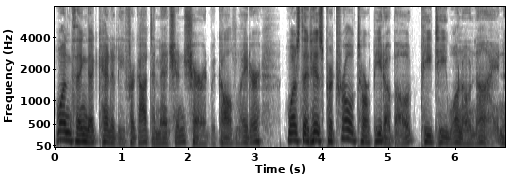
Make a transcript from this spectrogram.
One thing that Kennedy forgot to mention, Sherrod recalled later, was that his patrol torpedo boat, PT 109,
